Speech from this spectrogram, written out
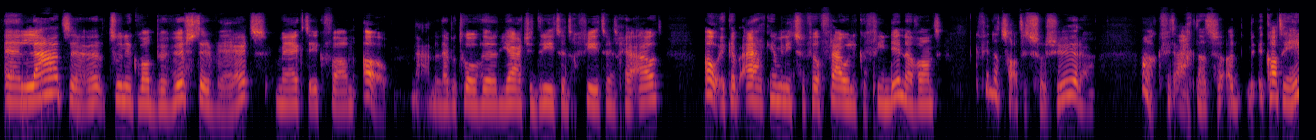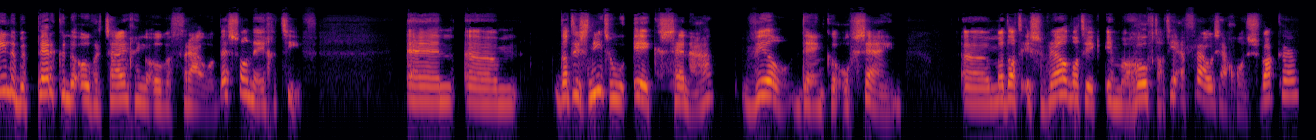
En later, toen ik wat bewuster werd, merkte ik van, oh, nou, dan heb ik over een jaartje 23, 24 jaar oud. Oh, ik heb eigenlijk helemaal niet zoveel vrouwelijke vriendinnen, want ik vind dat ze altijd zo zeuren. Oh, ik vind eigenlijk dat ze. Ik had hele beperkende overtuigingen over vrouwen, best wel negatief. En um, dat is niet hoe ik, Senna, wil denken of zijn. Uh, maar dat is wel wat ik in mijn hoofd had. Ja, vrouwen zijn gewoon zwakker.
